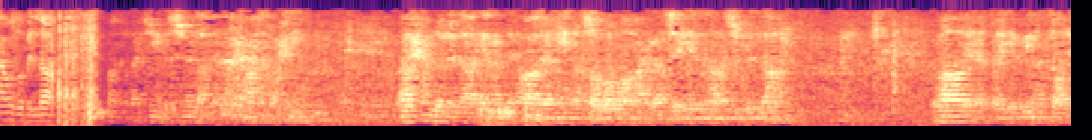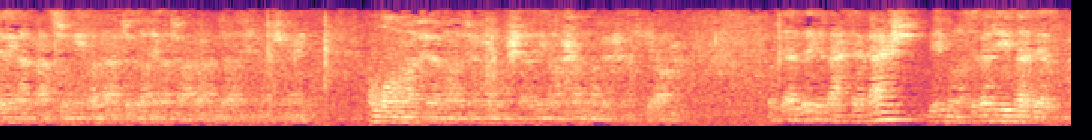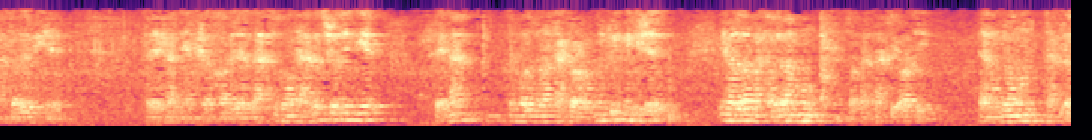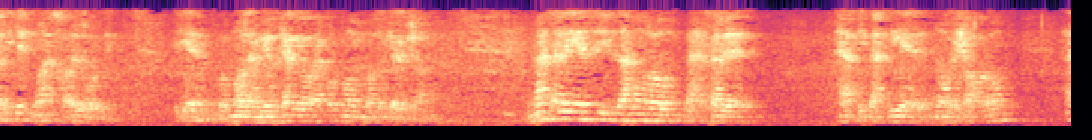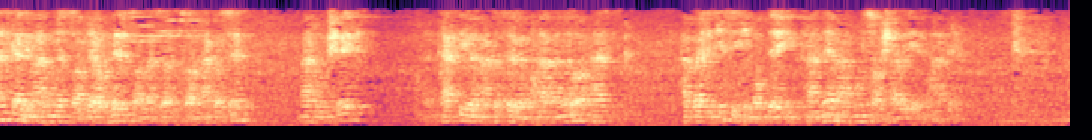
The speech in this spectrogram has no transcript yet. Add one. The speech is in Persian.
أعوذ بالله بسم الله الرحمن الرحيم. الحمد لله رب العالمين وصلى الله على سيدنا رسول الله. وعلى الطيبين الطاهرين المعصومين والعبد الدائم وعلى أبدائهم أجمعين. اللهم اغفرنا جميع المشاهدين وارحمنا بالفقه يا وفي أدرك بحث قشت به مناسبتی بعد از خیلی شد خارج از بحثی متعرض شدیم دیگه فعلا باز اونا تکرار بکنیم. توی می‌کشه. این مقدار مطالب هم مون صافت تفریعاتی در اونجا اون تفریعاتی که ما از خارج بردیم دیگه مادمی و کرد یا رفت ما مذاکره بشان مسئله سیزدهم رو به حسب ترتیب بندی نوع چهارم از کردیم مرمون صاحب جواهر صاحب مقاسد مرموم شیخ ترتیب مقاسد محرمه رو از اول کسی که مبدع این فنده مرمون صاحب شرعی محقق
